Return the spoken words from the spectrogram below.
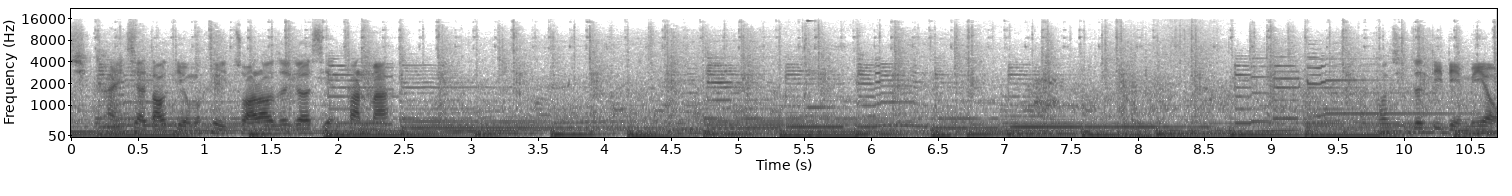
去看一下，到底我们可以抓到这个嫌犯吗？好像这地点没有。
